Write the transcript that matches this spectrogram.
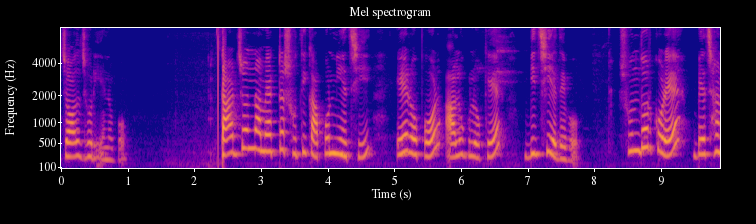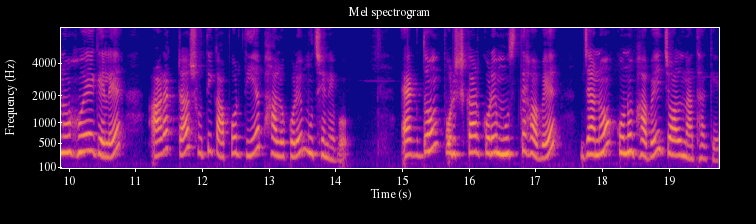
জল ঝরিয়ে নেব। তার জন্য আমি একটা সুতি কাপড় নিয়েছি। এর ওপর আলুগুলোকে বিছিয়ে দেব। সুন্দর করে বেছানো হয়ে গেলে আর একটা সুতি কাপড় দিয়ে ভালো করে মুছে নেব। একদম পরিষ্কার করে মুছতে হবে যেন কোনোভাবেই জল না থাকে।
